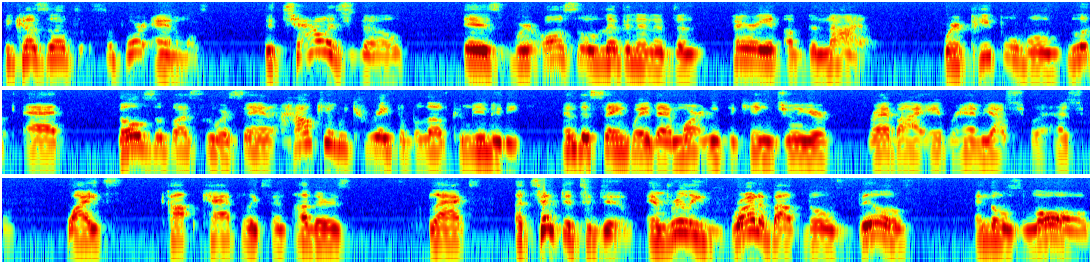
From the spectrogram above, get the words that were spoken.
because of support animals. The challenge, though, is we're also living in a period of denial where people will look at those of us who are saying, how can we create the beloved community in the same way that Martin Luther King Jr., Rabbi Abraham Joshua Heschel, whites, Catholics, and others, blacks, attempted to do and really brought about those bills and those laws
